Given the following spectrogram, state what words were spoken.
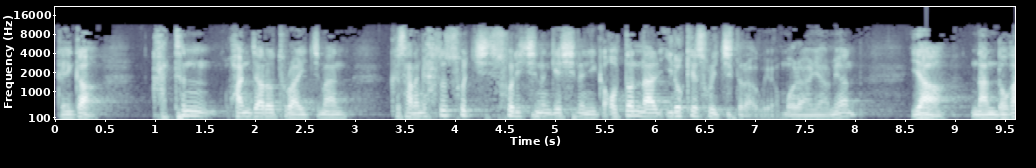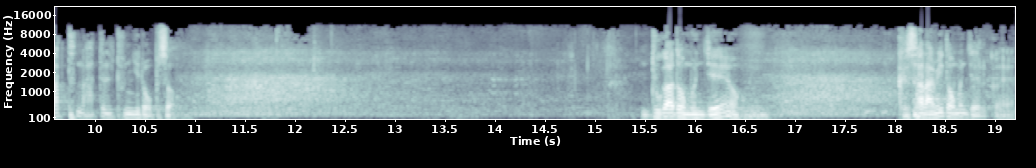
그러니까, 같은 환자로 들어와 있지만, 그 사람이 하도 소리치는 게 싫으니까 어떤 날 이렇게 소리치더라고요. 뭐라 하냐면, 야, 난 너 같은 아들 둔 일 없어. 누가 더 문제예요? 그 사람이 더 문제일 거예요.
